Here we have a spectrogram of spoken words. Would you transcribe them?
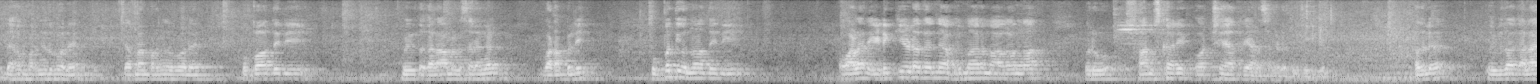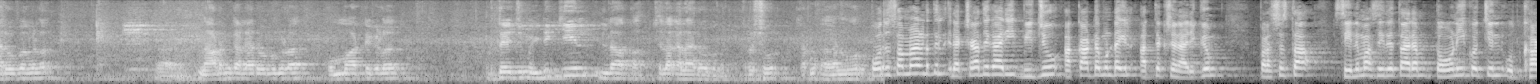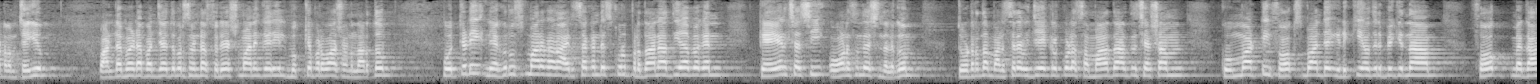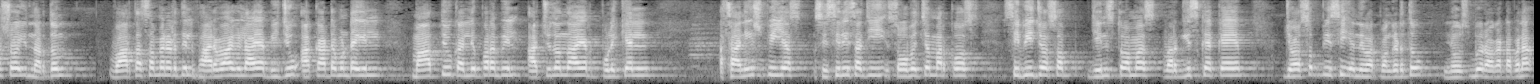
അദ്ദേഹം പറഞ്ഞതുപോലെ ചെയർമാൻ പറഞ്ഞതുപോലെ മുപ്പതാം തീയതി വിവിധ കലാമത്സരങ്ങൾ വടംവലി മുപ്പത്തി ഒന്നാം തീയതി വളരെ ഇടുക്കിയുടെ തന്നെ അഭിമാനമാകുന്ന ഒരു സാംസ്കാരിക ഘോഷയാത്രയാണ് സംഘടിപ്പിച്ചിരിക്കുന്നത്. അതിൽ വിവിധ കലാരൂപങ്ങൾ നാടൻ കലാരൂപങ്ങൾ കുമ്മാട്ടികൾ പ്രത്യേകിച്ചും ഇടുക്കിയിൽ ഇല്ലാത്ത ചില കലാരൂപങ്ങൾ തൃശൂർ കണ്ണൂർ. പൊതുസമ്മേളനത്തിൽ രക്ഷാധികാരി ബിജു അക്കാട്ടമുണ്ടയിൽ അധ്യക്ഷനായിരിക്കും. പ്രശസ്ത സിനിമ താരം ടോണി കൊച്ചിൻ ഉദ്ഘാടനം ചെയ്യും. വണ്ടമേട പഞ്ചായത്ത് പ്രസിഡന്റ് സുരേഷ് മാനങ്കേരിയിൽ മുഖ്യപ്രഭാഷണം നടത്തും. പുറ്റടി നെഹ്റു സ്മാരക ഹയർ സെക്കൻഡറി സ്കൂൾ പ്രധാനാധ്യാപകൻ കെ എൻ ശശി ഓണസന്ദേശം നൽകും. തുടർന്ന് മത്സര വിജയികൾക്കുള്ള സമാധാനത്തിന് ശേഷം കുമ്മാട്ടി ഫോക്സ് ബാൻഡ് ഇടുക്കി അവതരിപ്പിക്കുന്ന ഫോക് മെഗാഷോയും നടത്തും. വാർത്താ സമ്മേളനത്തിൽ ഭാരവാഹികളായ Biju Akkattumundayil Mathew Kalluparambil Achuthan Nair Pulickal Saneesh P S Cicily Saji Sobicha Markose Siby Joseph Jins Thomas Varghese K Joseph P C എന്നിവർ പങ്കെടുത്തു. News bureau Kattappana.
